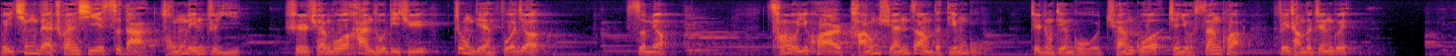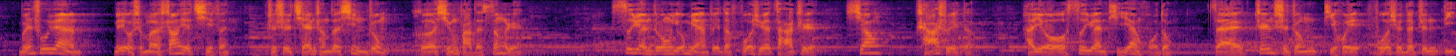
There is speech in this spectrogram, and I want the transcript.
为清代川西四大丛林之一，是全国汉族地区重点佛教寺庙，藏有一块唐玄奘的顶骨，这种顶骨全国仅有三块，非常的珍贵。文殊院没有什么商业气氛，只是虔诚的信众和行法的僧人。寺院中有免费的佛学杂志、香、茶水等，还有寺院体验活动，在真实中体会佛学的真谛。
